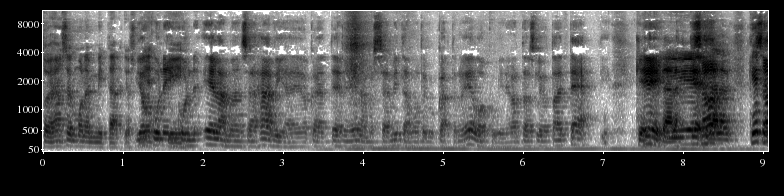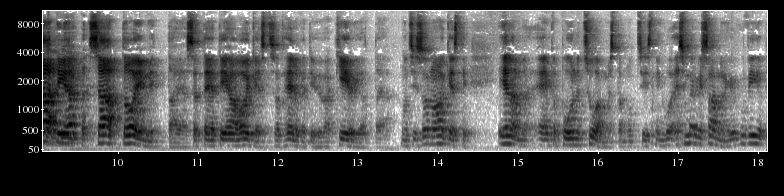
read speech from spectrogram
toihan semmoinen, mitä jos joku miettii... niin kuin elämänsä häviää, joka ei tehnyt elämässään mitään muuta kuin katsonut elokuvia, niin antaa sille jotain tähtiä. Ketä Ei, täällä- ketä sä, täällä- ketä sä, täällä ihan, sä oot toimittaja, sä teet ihan oikeasti, sä oot helvetin hyvä kirjoittaja. Mutta siis on oikeasti elämä, eikä puhu nyt Suomesta, mutta siis niin kuin esimerkiksi Amerikka, joku vi-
